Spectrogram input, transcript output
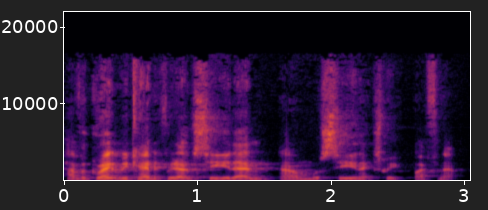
Have a great weekend if we don't see you then, and we'll see you next week. Bye for now.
